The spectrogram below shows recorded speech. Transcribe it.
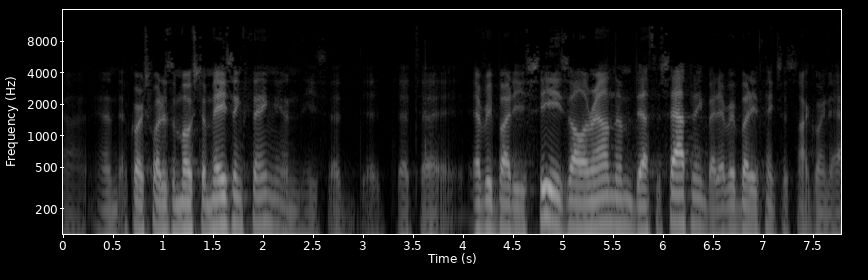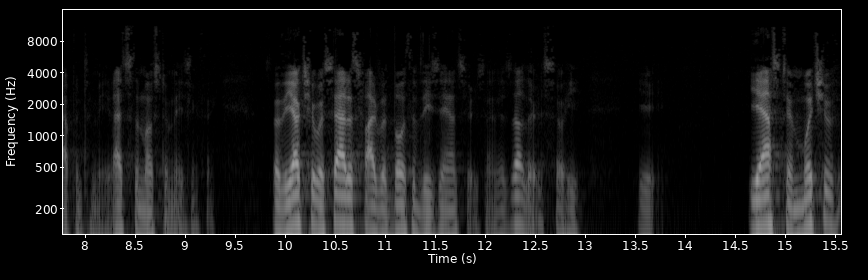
Uh, and of course, what is the most amazing thing? And he said that, that uh, everybody sees all around them death is happening, but everybody thinks it's not going to happen to me. That's the most amazing thing. So the Yaksha was satisfied with both of these answers and his others. So he, he, he asked him, which of,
